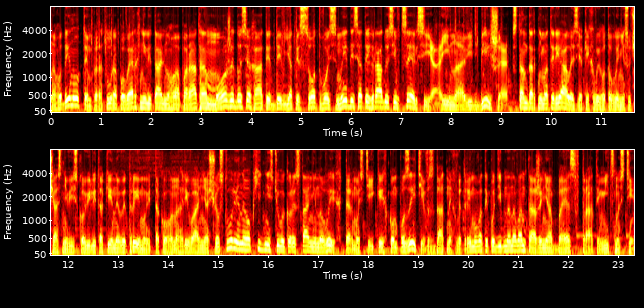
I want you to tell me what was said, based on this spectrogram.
на годину, температура поверхні літального апарата може досягати 980 градусів Цельсія і навіть більше. Стандартні матеріали, з яких виготовлені сучасні військові літаки, не витримують такого нагрівання, що створює необхідність у використанні нових термостійких композитів, здатних витримувати подібне навантаження без втрати міцності.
